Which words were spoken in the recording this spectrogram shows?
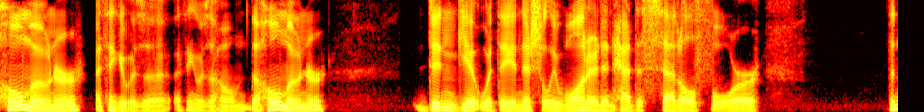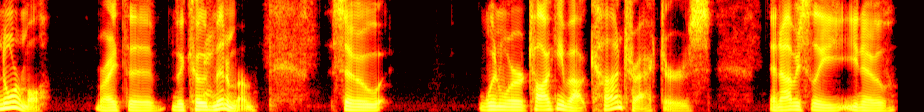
homeowner, I think it was a, I think it was a home, the homeowner didn't get what they initially wanted and had to settle for the normal right? The the code right. minimum. So when we're talking about contractors, and obviously, you know,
